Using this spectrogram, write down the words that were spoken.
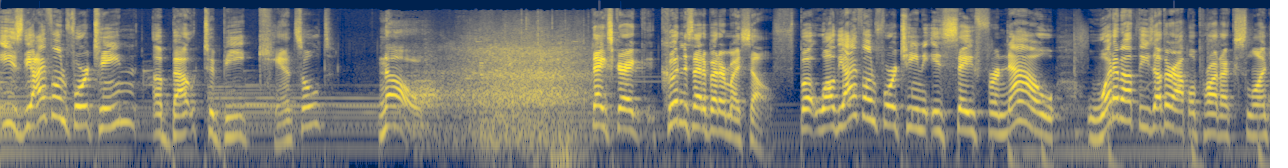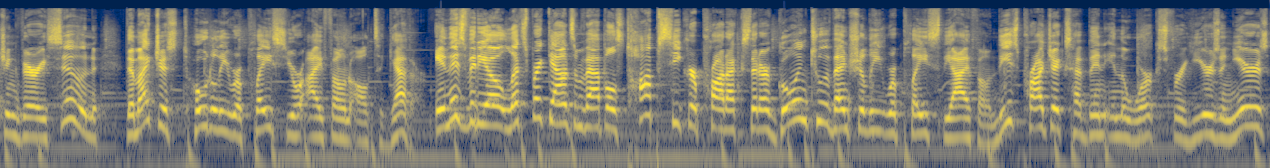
Is the iPhone 14 about to be canceled? No. Thanks, Greg. Couldn't have said it better myself. But while the iPhone 14 is safe for now, what about these other Apple products launching very soon that might just totally replace your iPhone altogether? In this video, let's break down some of Apple's top secret products that are going to eventually replace the iPhone. These projects have been in the works for years and years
